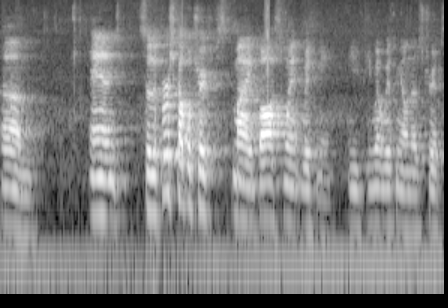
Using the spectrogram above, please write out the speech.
Um, and so the first couple trips, my boss went with me. He, he went with me on those trips.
